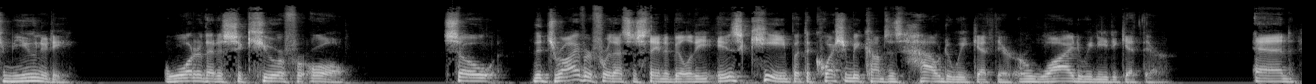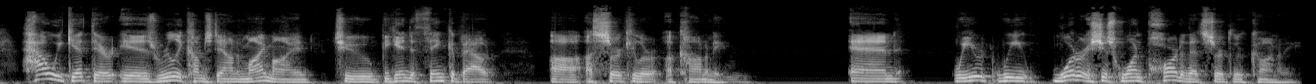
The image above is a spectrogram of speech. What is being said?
community, a water that is secure for all. So the driver for that sustainability is key, but the question becomes is how do we get there or why do we need to get there? And how we get there is really comes down in my mind to begin to think about uh, a circular economy. And we, we, water is just one part of that circular economy.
